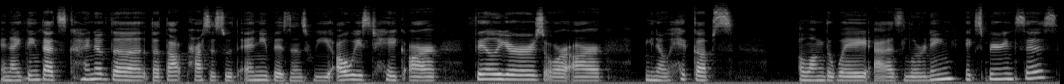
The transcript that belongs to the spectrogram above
And I think that's kind of the the thought process with any business. We always take our failures or our, you know, hiccups along the way as learning experiences.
